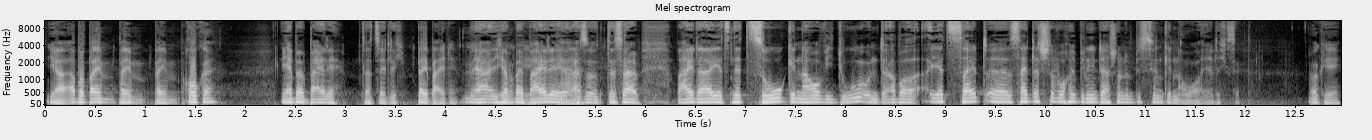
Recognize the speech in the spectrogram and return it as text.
Ja, aber beim, beim, beim Rogge, Ja, bei beide tatsächlich. bei beide. Ja, ich habe bei Okay, beide, ja. also deshalb war ich da jetzt nicht so genau wie du und aber jetzt seit äh, seit letzter Woche bin ich da schon ein bisschen genauer, ehrlich gesagt. Okay.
